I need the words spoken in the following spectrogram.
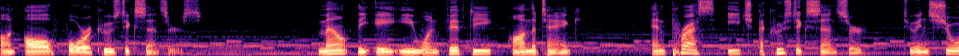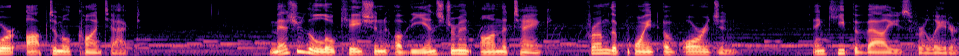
on all four acoustic sensors. Mount the AE150 on the tank and press each acoustic sensor to ensure optimal contact. Measure the location of the instrument on the tank from the point of origin and keep the values for later.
